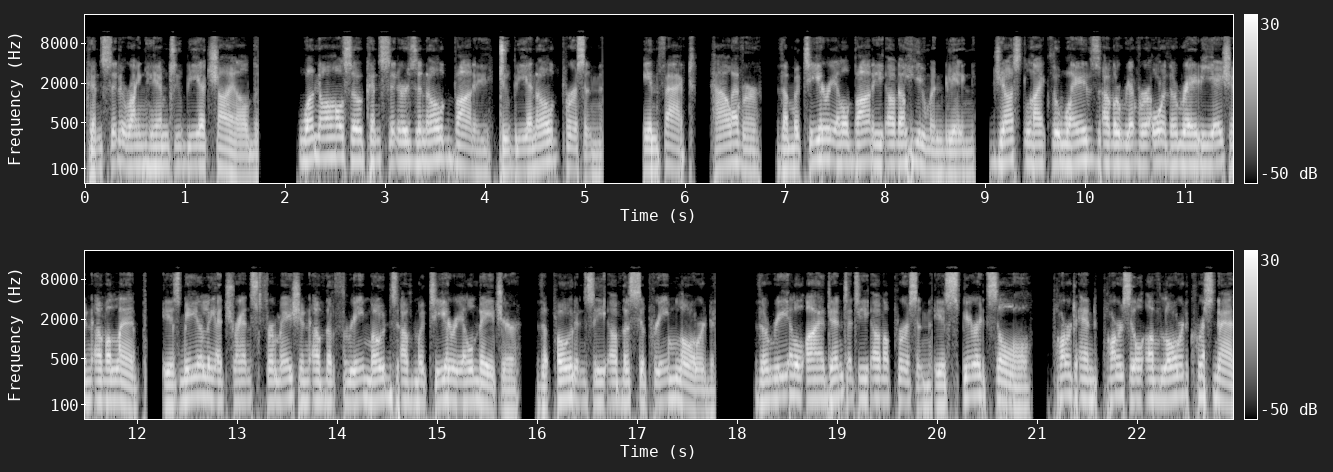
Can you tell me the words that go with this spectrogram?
considering him to be a child. One also considers an old body to be an old person. In fact, however, the material body of a human being, just like the waves of a river or the radiation of a lamp, is merely a transformation of the three modes of material nature, the potency of the Supreme Lord. The real identity of a person is spirit soul, part and parcel of Lord Krishna,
